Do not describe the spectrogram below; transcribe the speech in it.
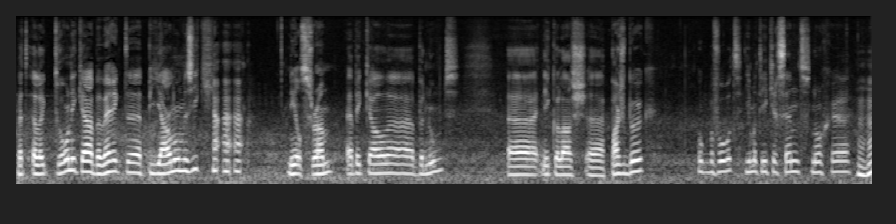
met elektronica bewerkte pianomuziek. Ja, ja, ja. Niels Schramm heb ik al eh, benoemd. Eh Nicolaas uh, Paschburg ook bijvoorbeeld. Iemand die ik recent nog eh, Mhm.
